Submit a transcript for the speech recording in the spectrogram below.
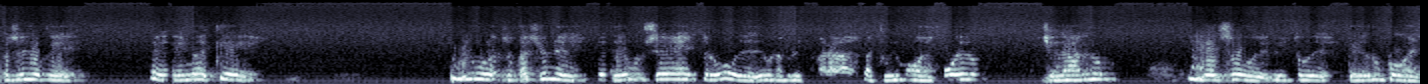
Por eso que eh, no es que tuvimos las ocasiones desde un centro o desde una pelota parada, las tuvimos en juego, llegando, y eso eh, tuve el grupo en,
